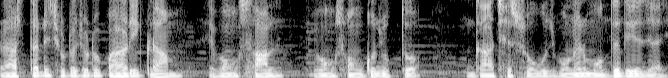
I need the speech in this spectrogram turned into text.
রাস্তাটি ছোট ছোট পাহাড়ি গ্রাম এবং শাল এবং শঙ্কযুক্ত গাছের সবুজ বনের মধ্যে দিয়ে যায়।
